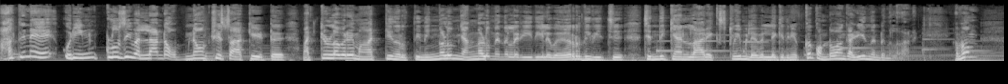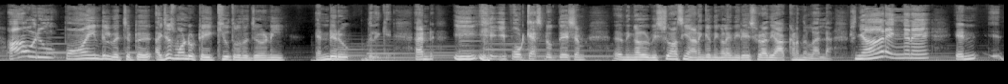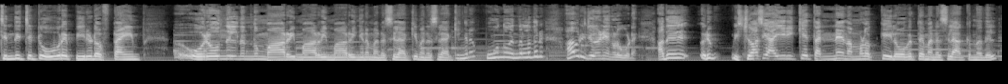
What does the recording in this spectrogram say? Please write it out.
അതിനെ ഒരു ഇൻക്ലൂസീവ് അല്ലാണ്ട് ഒബ്നോക്ഷ്യസ് ആക്കിയിട്ട് മറ്റുള്ളവരെ മാറ്റി നിർത്തി നിങ്ങളും ഞങ്ങളും എന്നുള്ള രീതിയിൽ വേർതിരിച്ച് ചിന്തിക്കാനുള്ള ആ ഒരു എക്സ്ട്രീം ലെവലിലേക്ക് ഇതിനെയൊക്കെ കൊണ്ടുപോകാൻ കഴിയുന്നുണ്ട് എന്നുള്ളതാണ്. അപ്പം ആ ഒരു പോയിന്റിൽ വെച്ചിട്ട് I just want to take you through the journey എന്റെ ഒരു ഇതിലേക്ക്. ആൻഡ് ഈ ഈ പോഡ്കാസ്റ്റിന്റെ ഉദ്ദേശം നിങ്ങൾ വിശ്വാസിയാണെങ്കിൽ നിങ്ങളെ നിരീശ്വരവാദി ആക്കണം എന്നുള്ളതല്ല. പക്ഷെ ഞാൻ എങ്ങനെ ചിന്തിച്ചിട്ട് over a period of time ഓരോന്നിൽ നിന്നും മാറി മാറി മാറി ഇങ്ങനെ മനസ്സിലാക്കി മനസ്സിലാക്കി ഇങ്ങനെ പോകുന്നു എന്നുള്ളതിന് ആ ഒരു ജേണി ഞങ്ങൾ കൂടെ. അത് ഒരു വിശ്വാസി ആയിരിക്കെ തന്നെ നമ്മളൊക്കെ ഈ ലോകത്തെ മനസ്സിലാക്കുന്നതിൽ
